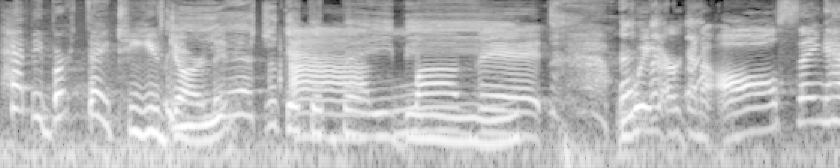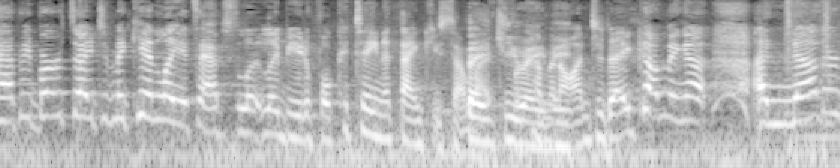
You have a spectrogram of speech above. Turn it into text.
happy birthday to you, darling. Yes, look at the I love it. We are going to all sing happy birthday to McKennley. It's absolutely beautiful. Katina, thank you so Thank much you, for coming Amy. on today. Coming up, another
